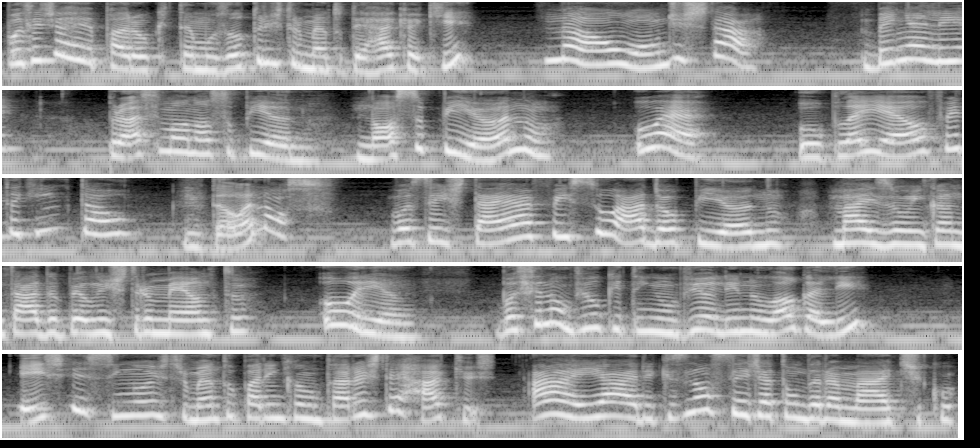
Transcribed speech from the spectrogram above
Você já reparou que temos outro instrumento terráqueo aqui? Não, onde está? Bem ali, próximo ao nosso piano. Nosso piano? Ué, o playel feito aqui em tal. Então é nosso. Você está afeiçoado ao piano, mais um encantado pelo instrumento. Urian, você não viu que tem um violino logo ali? Este sim é um instrumento para encantar os terráqueos. Ai, Arix, não seja tão dramático.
